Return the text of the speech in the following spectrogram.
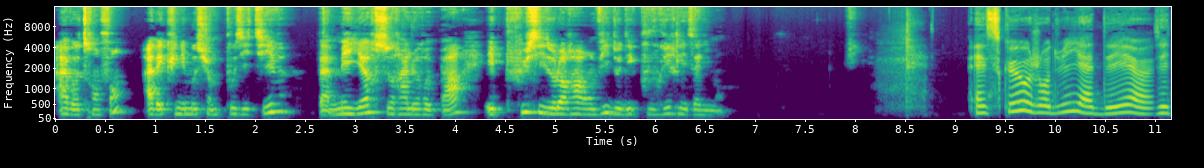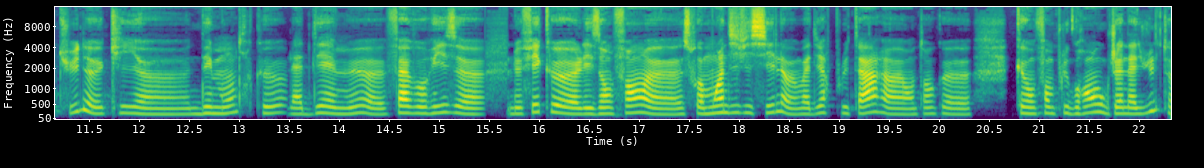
à votre enfant, avec une émotion positive, bah, meilleur sera le repas et plus il aura envie de découvrir les aliments. Est-ce qu'aujourd'hui, il y a des, heu, études qui, heu, démontrent que la DME, heu, favorise, le fait que les enfants, soient moins difficiles, on va dire, plus tard, en tant que qu'enfants plus grands ou jeunes adultes?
